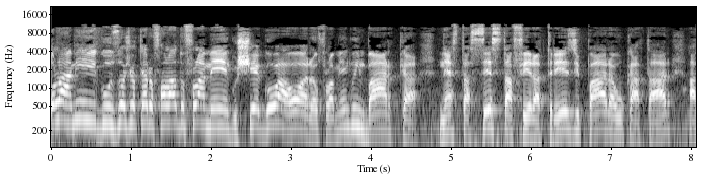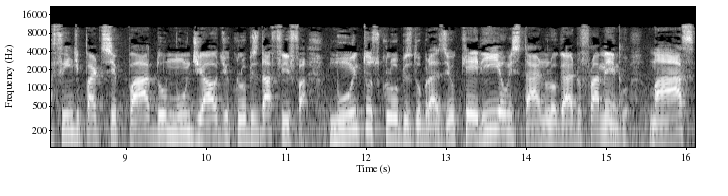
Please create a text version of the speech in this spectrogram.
Olá, amigos! Hoje eu quero falar do Flamengo. Chegou a hora, o Flamengo embarca nesta sexta-feira 13 para o Catar a fim de participar do Mundial de Clubes da FIFA. Muitos clubes do Brasil queriam estar no lugar do Flamengo, mas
